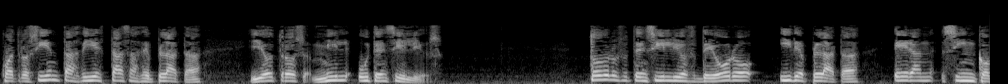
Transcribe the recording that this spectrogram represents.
cuatrocientas diez tazas de plata, y otros mil utensilios. Todos los utensilios de oro y de plata eran cinco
